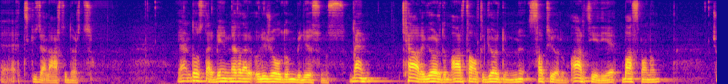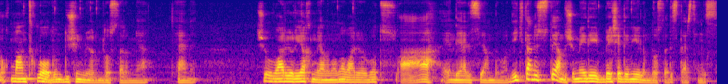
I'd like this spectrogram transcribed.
Evet güzel artı 4. Yani dostlar benim ne kadar ölücü olduğumu biliyorsunuz. Ben karı gördüm artı 6 gördüm mü satıyorum. Artı 7'ye basmanın çok mantıklı olduğunu düşünmüyorum dostlarım ya. Yani şu Warrior'ı yakmayalım ama Warrior bot ah en değerlisi yandı bu. İki tane üst üste yandı. Şu MD'yi 5'e deneyelim dostlar isterseniz.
